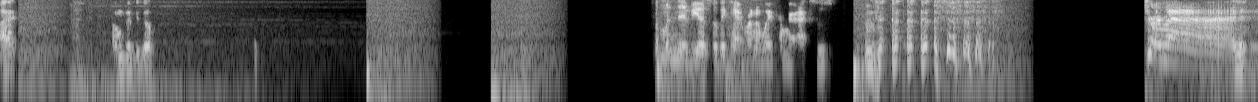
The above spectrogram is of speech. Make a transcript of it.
Alright. I'm good to go. Summon Nivea so they can't run away from your axes. German!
